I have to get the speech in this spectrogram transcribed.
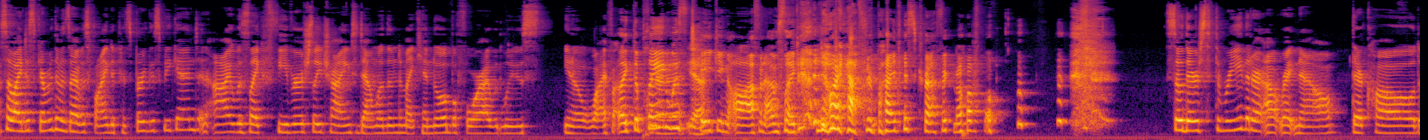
so I discovered them as I was flying to Pittsburgh this weekend and I was like feverishly trying to download them to my Kindle before I would lose you know, Wi-Fi. Like the plane was yeah. taking off, and I was like, "No, I have to buy this graphic novel." so there's three that are out right now. They're called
